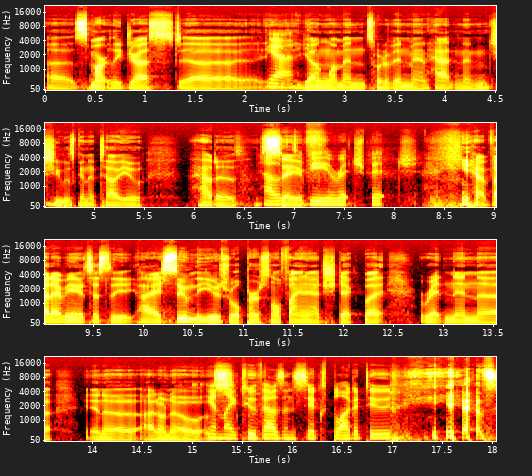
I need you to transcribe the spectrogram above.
a smartly dressed uh, Yeah. young woman sort of in Manhattan and she Mhm. was going to tell you how to How save to be a rich bitch. yeah, but I mean, it's just the I assume the usual personal finance shtick, but written in the in a I don't know In like 2006 Blogitude. yes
